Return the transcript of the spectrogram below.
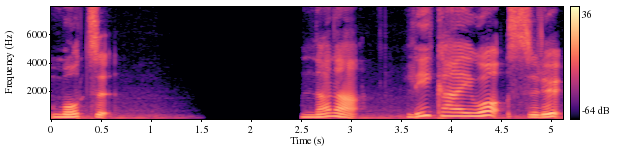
持つ7理解をする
